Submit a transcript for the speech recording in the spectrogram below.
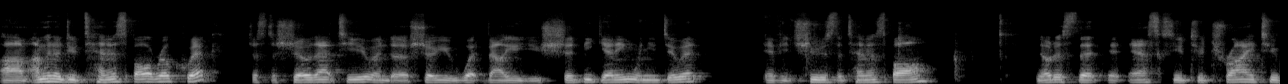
Um, I'm going to do tennis ball real quick just to show that to you and to show you what value you should be getting when you do it. If you choose the tennis ball, notice that it asks you to try to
